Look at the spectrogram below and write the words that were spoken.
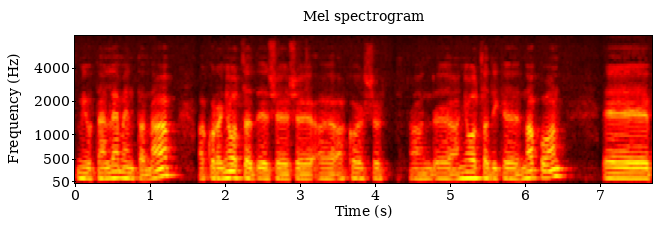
miután lement a nap, akkor a, nyolcad, és, és, akkor, és a, a nyolcadik napon e, e,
